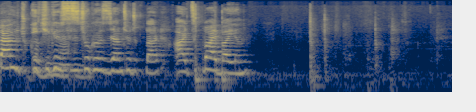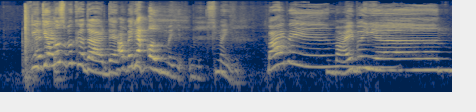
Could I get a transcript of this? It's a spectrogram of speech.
Ben de çok İki gün sizi çok özleyeceğim çocuklar. Artık bay bayın. Videomuz bu kadardı. Abone olmayı unutmayın. Bay bayın. Bay bayın.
